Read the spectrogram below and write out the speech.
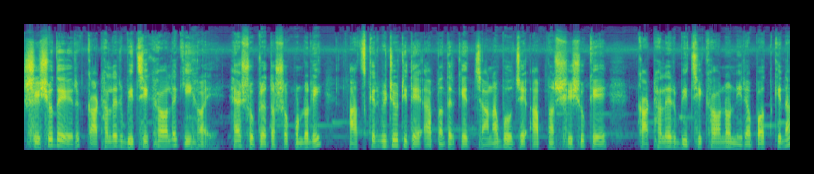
শিশুদের কাঁঠালের বিচি খাওয়ালে কি হয়? হ্যাঁ সুপ্রিয় দর্শক মণ্ডলী, আজকের ভিডিওটিতে আপনাদেরকে জানাব যে আপনার শিশুকে কাঁঠালের বিচি খাওয়ানো নিরাপদ কিনা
